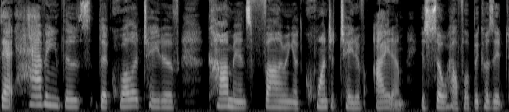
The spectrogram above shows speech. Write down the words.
that having those the qualitative comments following a quantitative item is so helpful because it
